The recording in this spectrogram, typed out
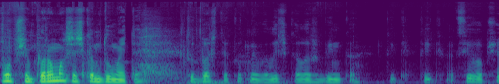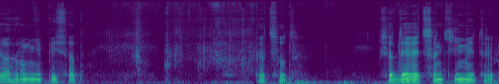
В общем, по ромашечкам думайте. Тут бачите, тут невеличка ложбинка. Тик-тик. А ці взагалі огромні 50. 500. 59 сантиметрів.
